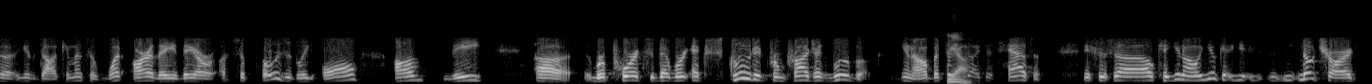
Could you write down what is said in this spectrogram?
uh, you know documents. And what are they? They are uh, supposedly all of the uh, reports that were excluded from Project Blue Book. You know, but this Yeah. guy just has them. He says, uh, "Okay, you know, you, get, you no charge.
